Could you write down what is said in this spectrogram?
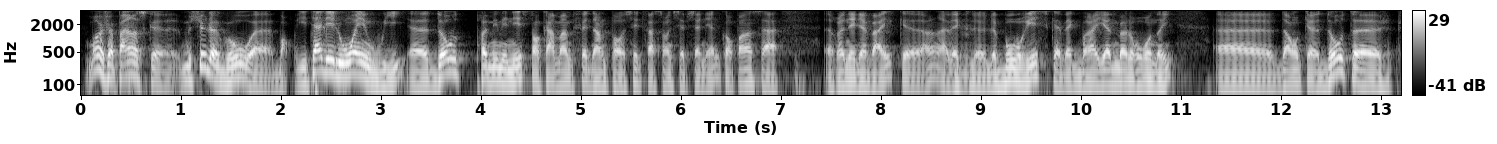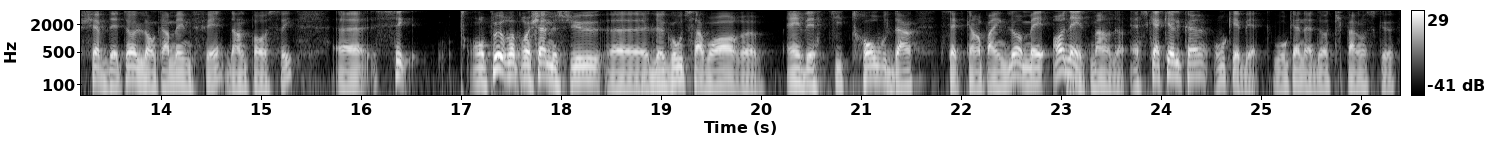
moi, je pense que M. Legault, bon, il est allé loin, oui. D'autres premiers ministres ont quand même fait dans le passé de façon exceptionnelle, qu'on pense à René Lévesque, euh, hein, avec mhm. le, beau risque avec Brian Mulroney. Euh, donc, euh, d'autres chefs d'État l'ont quand même fait dans le passé. on peut reprocher à M. Legault de savoir investi trop dans cette campagne-là, mais honnêtement, est-ce qu'il y a quelqu'un au Québec ou au Canada qui pense que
